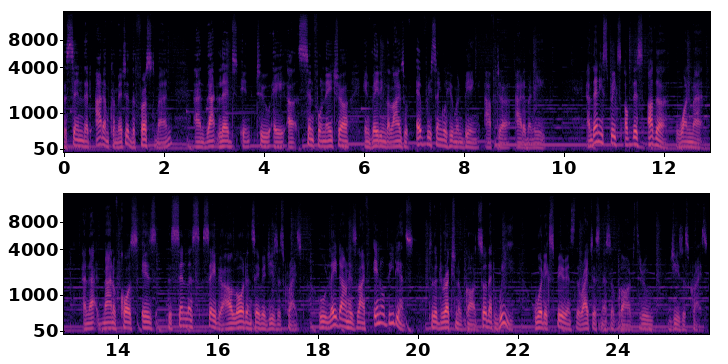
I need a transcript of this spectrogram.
the sin that Adam committed, the first man, and that led into a, a, sinful nature invading the lives of every single human being after Adam and Eve. And then he speaks of this other one man, and that man, of course, is the sinless Savior, our Lord and Savior Jesus Christ, who laid down his life in obedience to the direction of God so that we would experience the righteousness of God through Jesus Christ.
